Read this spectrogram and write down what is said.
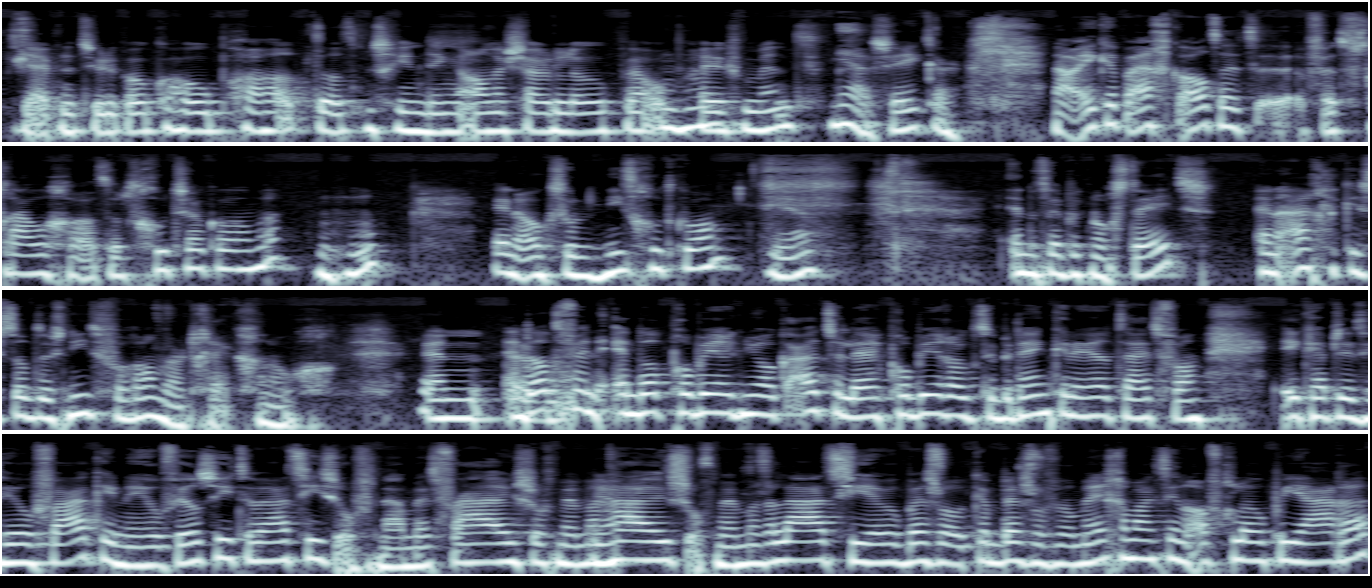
jij hebt natuurlijk ook hoop gehad dat misschien dingen anders zouden lopen op een Mhm. gegeven moment. Ja, zeker. Nou, ik heb eigenlijk altijd eh, het vertrouwen gehad dat het goed zou komen. Mhm. En ook toen het niet goed kwam. Ja. En dat heb ik nog steeds. En eigenlijk is dat dus niet veranderd, gek genoeg. En, En dat, vind, en dat probeer ik nu ook uit te leggen. Ik probeer ook te bedenken de hele tijd van... ik heb dit heel vaak in heel veel situaties. Of nou met verhuizen of met mijn Ja. huis of met mijn relatie. Heb ik, best wel, ik heb best wel veel meegemaakt in de afgelopen jaren.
